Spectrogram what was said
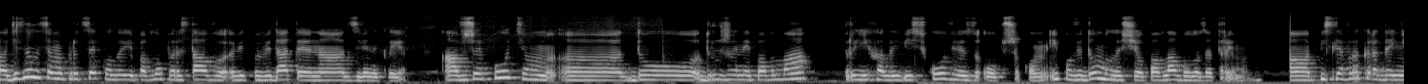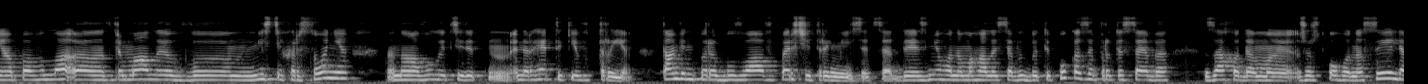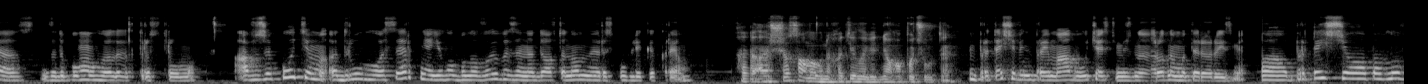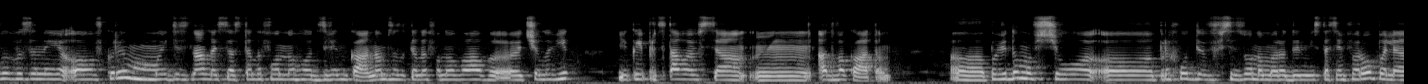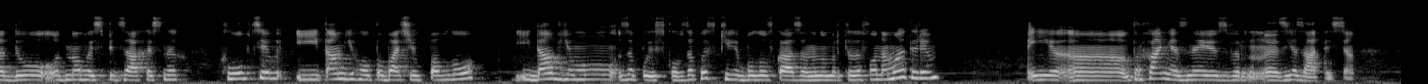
Дізналися ми про це, коли Павло перестав відповідати на дзвінки. А вже потім е, до дружини Павла приїхали військові з обшуком і повідомили, що Павла було затримано. Е, Після викрадення Павла е, тримали в місті Херсоні на вулиці енергетиків 3. Там він перебував перші три місяці, де з нього намагалися вибити покази проти себе заходами жорсткого насилля за допомогою електроструму. А вже потім, 2 серпня, його було вивезено до Автономної Республіки Крим. А що саме вони хотіли від нього почути? Про те, що він приймав участь в міжнародному тероризмі. Про те, що Павло вивезений в Крим, ми дізналися з телефонного дзвінка. Нам зателефонував е, чоловік, який представився адвокатом. Е, Повідомив, що е, приходив в СІЗО номер 1 міста Сімферополя до одного з підзахисних хлопців, і там його побачив Павло і дав йому записку. В записці було вказано номер телефона матері і е, прохання з нею зв'язатися.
